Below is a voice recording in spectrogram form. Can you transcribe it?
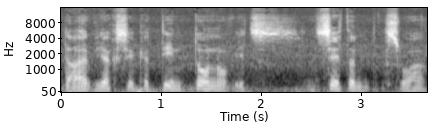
Daai weeg seker 10 ton of iets ontsettend swaar.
